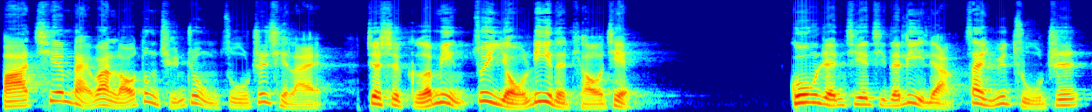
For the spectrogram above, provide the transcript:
把千百万劳动群众组织起来，这是革命最有利的条件。工人阶级的力量在于组织。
